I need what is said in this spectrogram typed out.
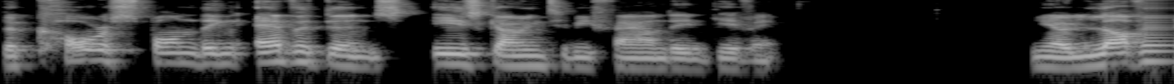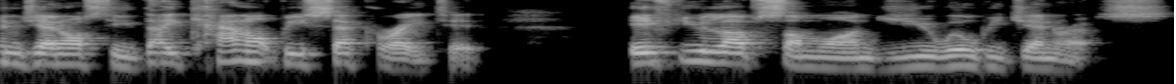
the corresponding evidence is going to be found in giving. You know, love and generosity, they cannot be separated. If you love someone, you will be generous.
